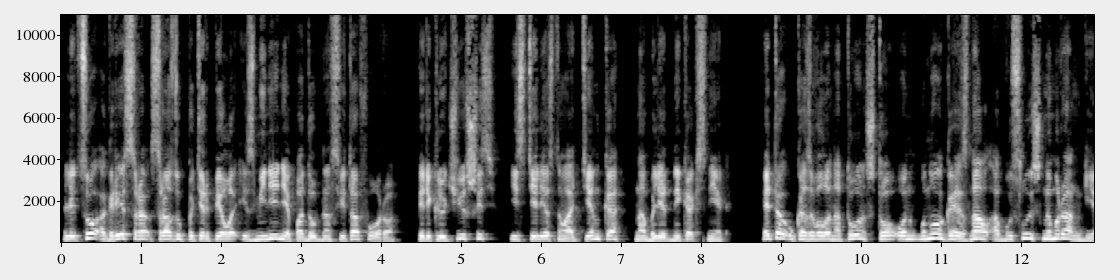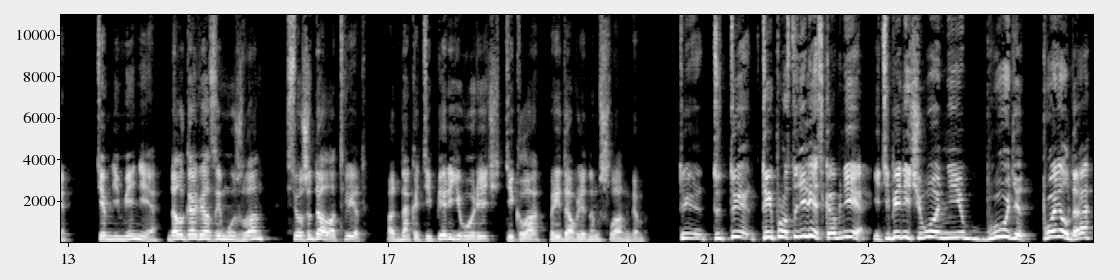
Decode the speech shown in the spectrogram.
Лицо агрессора сразу потерпело изменения, подобно светофору, переключившись из телесного оттенка на бледный как снег. Это указывало на то, что он многое знал об услышанном ранге, тем не менее, долговязый мужлан все же дал ответ, однако теперь его речь текла придавленным шлангом. «Ты, ты, ты, ты просто не лезь ко мне, и тебе ничего не будет, понял, да?»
